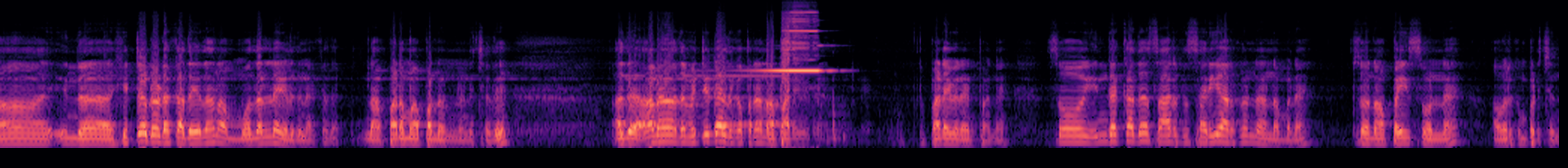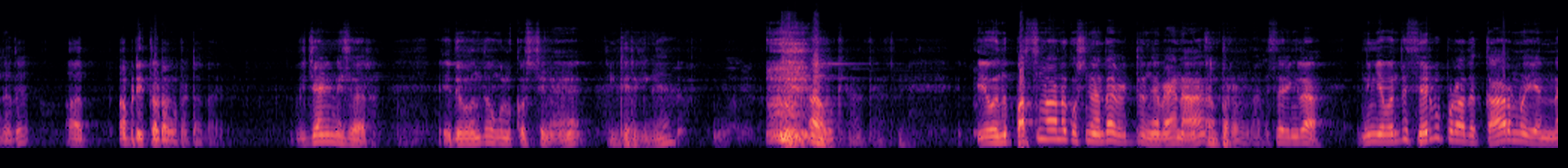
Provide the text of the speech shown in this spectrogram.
நான் இந்த ஹிட்லரோட கதையை தான் நான் முதல்ல எழுதின கதை. நான் படமா பண்ணணும்னு நினைச்சது. அது ஆனால் அதை விட்டுட்டு அதுக்கப்புறம் நான் படைவீரன் படைவீரன் பண்ணேன். ஸோ இந்த கதை சாருக்கு சரியா இருக்கும்னு நான் நம்பினேன். ஸோ நான் போய் சொன்னேன். அவருக்கும் பிடிச்சிருந்தது. அப்படி தொடங்கப்பட்டது. விஜயானி சார் இது வந்து உங்களுக்கு கொஸ்டின் இங்கே இருக்கீங்க? ஆ ஓகே ஓகே இது வந்து பர்சனலான கொஸ்டின் இருந்தால் விட்டுருங்க வேணாம் பரவாயில்ல. சரிங்களா? நீங்கள் வந்து செருப்பு போடாத காரணம் என்ன?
